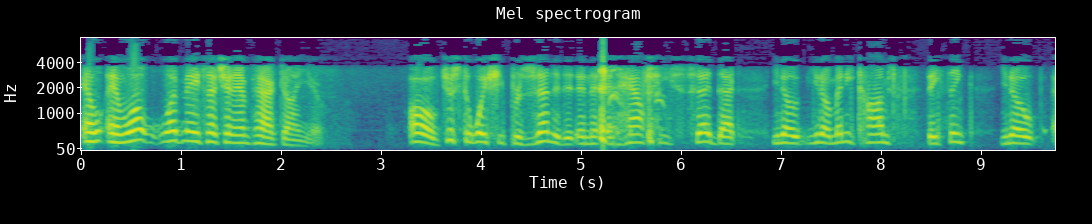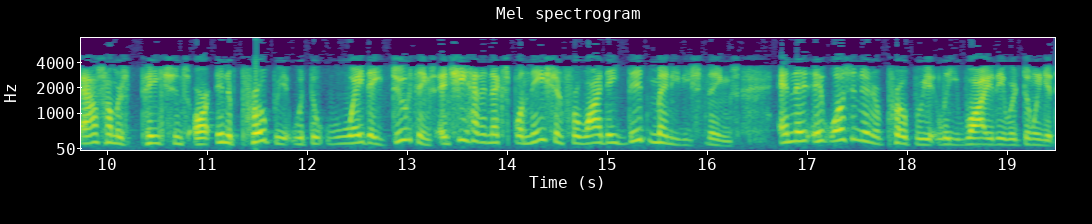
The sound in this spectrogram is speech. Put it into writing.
And, and what what made such an impact on you? Oh, just the way she presented it and and how she said that. You know, you know, many times they think you know Alzheimer's patients are inappropriate with the way they do things, and she had an explanation for why they did many of these things, and it wasn't inappropriately why they were doing it.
